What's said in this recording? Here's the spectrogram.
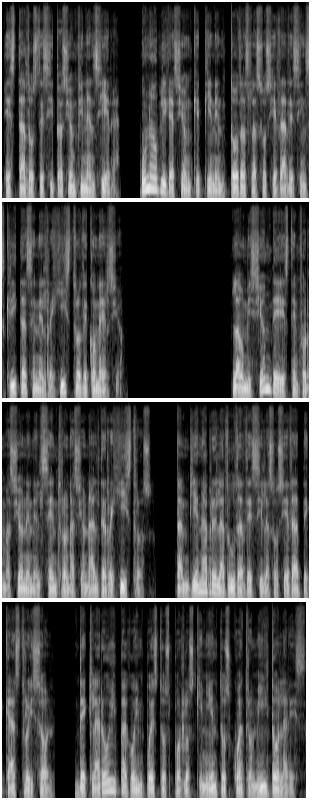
estados de situación financiera, una obligación que tienen todas las sociedades inscritas en el registro de comercio. La omisión de esta información en el Centro Nacional de Registros también abre la duda de si la sociedad de Castro y Sol declaró y pagó impuestos por los 504 mil dólares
